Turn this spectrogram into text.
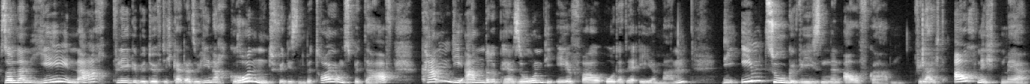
sondern je nach Pflegebedürftigkeit, also je nach Grund für diesen Betreuungsbedarf, kann die andere Person, die Ehefrau oder der Ehemann, die ihm zugewiesenen Aufgaben vielleicht auch nicht mehr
